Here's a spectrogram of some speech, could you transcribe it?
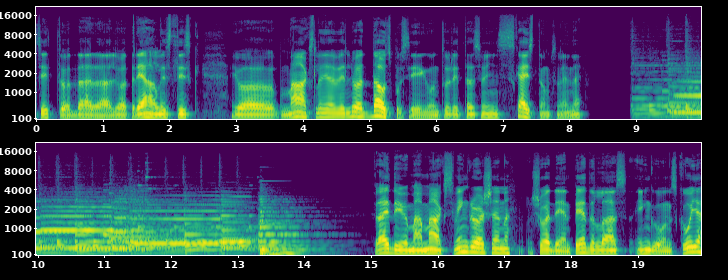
citu to dara ļoti realistiski. Jo māksla jau ir ļoti daudzpusīga, un tur ir tas viņas skaistums, Raidījumā Mākslas vingrošana šodien piedalās Ingūna Skuja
